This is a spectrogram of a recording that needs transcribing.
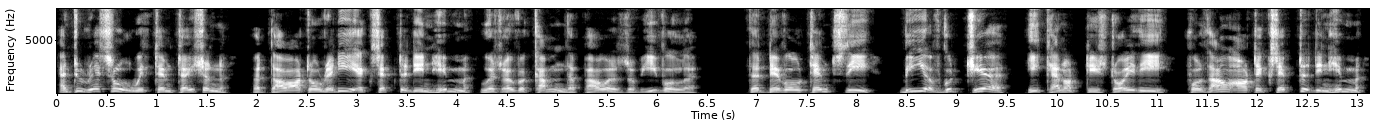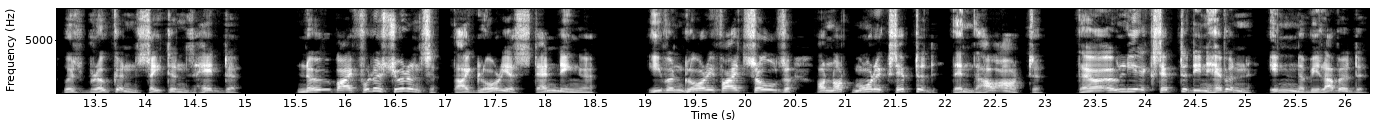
and to wrestle with temptation, but thou art already accepted in him who has overcome the powers of evil. The devil tempts thee, be of good cheer, he cannot destroy thee, for thou art accepted in him who has broken Satan's head. Know by full assurance thy glorious standing. Even glorified souls are not more accepted than thou art. They are only accepted in heaven, in the beloved,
